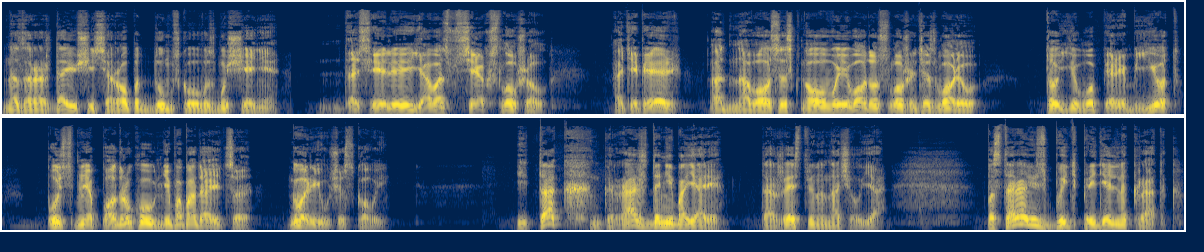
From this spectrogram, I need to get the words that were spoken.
на зарождающийся ропот думского возмущения. «Доселе я вас всех слушал, а теперь Одного сыскного воеводу слушать изволю. То его перебьет, пусть мне под руку не попадается. Говори, участковый. Итак, граждане-бояре, торжественно начал я. Постараюсь быть предельно краток.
